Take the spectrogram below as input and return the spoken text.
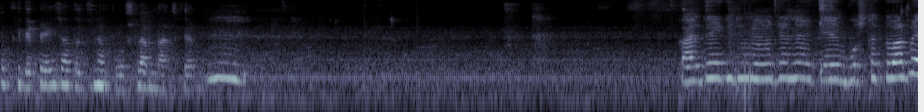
তো খিদে পেয়ে গেছে অত জন্য বসলাম না আজকে আমি। কাল থেকে কি তুমি আমার জন্য বসে থাকতে পারবে?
